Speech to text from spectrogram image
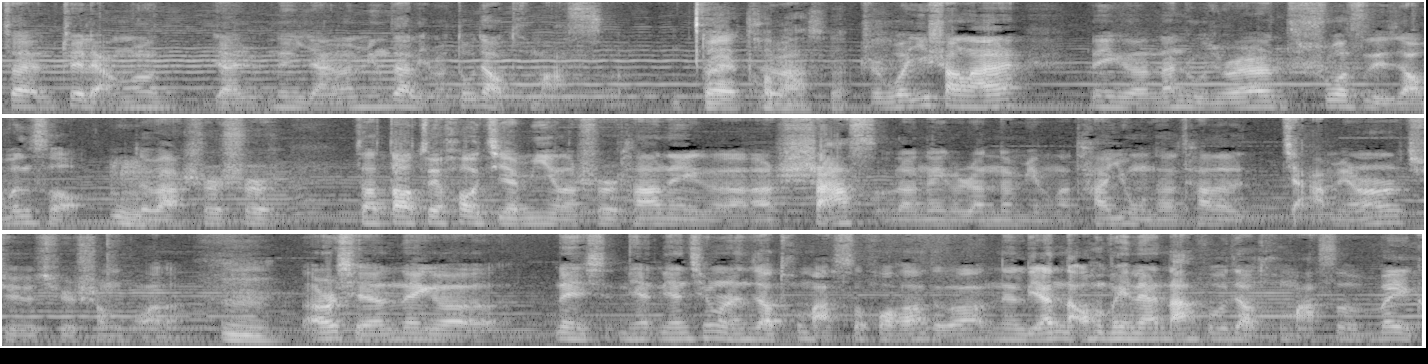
在这两个演那演员名在里面都叫托马斯，对，托马斯，只不过一上来那个男主角说自己叫温斯对吧？是是，到到最后揭秘了是他那个杀死的那个人的名字，他用他他的假名去去生活的。嗯而且那个那些年年轻人叫托马斯霍华德，那连导威廉达夫叫托马斯威克，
